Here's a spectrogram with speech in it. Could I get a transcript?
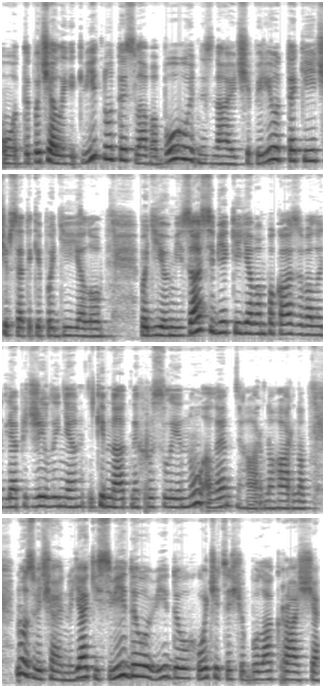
От, почали квітнути, слава Богу, не знаю, чи період такий, чи все-таки подіяло, подіяв мій засіб, який я вам показувала для підживлення кімнатних рослин. Ну, але гарно, гарно. Ну, звичайно, якість відео, відео хочеться, щоб була краща.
